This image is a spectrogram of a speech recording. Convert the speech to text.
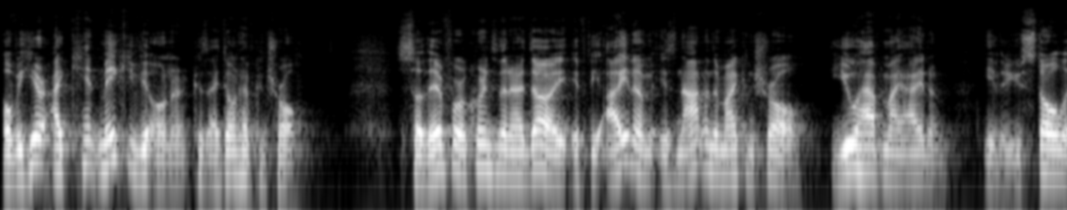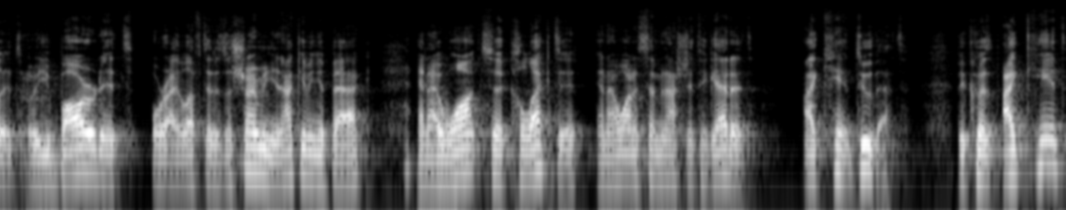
Over here, I can't make you the owner because I don't have control. So therefore, according to the Nardai, if the item is not under my control, you have my item. Either you stole it, or you borrowed it, or I left it as a sherman, you're not giving it back, and I want to collect it, and I want to send Menashe to get it, I can't do that. Because I can't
